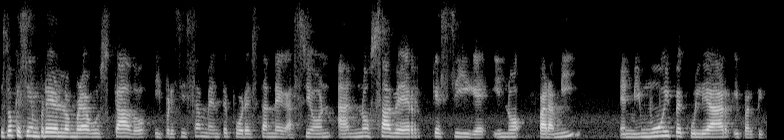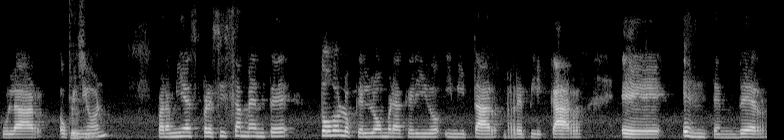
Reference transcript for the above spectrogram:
Es lo que siempre el hombre ha buscado y precisamente por esta negación a no saber qué sigue y no, para mí, en mi muy peculiar y particular opinión, para mí es precisamente todo lo que el hombre ha querido imitar, replicar, eh, entender,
